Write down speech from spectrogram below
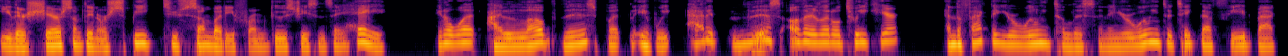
either share something or speak to somebody from goosechase and say hey you know what? I love this, but if we added this other little tweak here, and the fact that you're willing to listen and you're willing to take that feedback,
